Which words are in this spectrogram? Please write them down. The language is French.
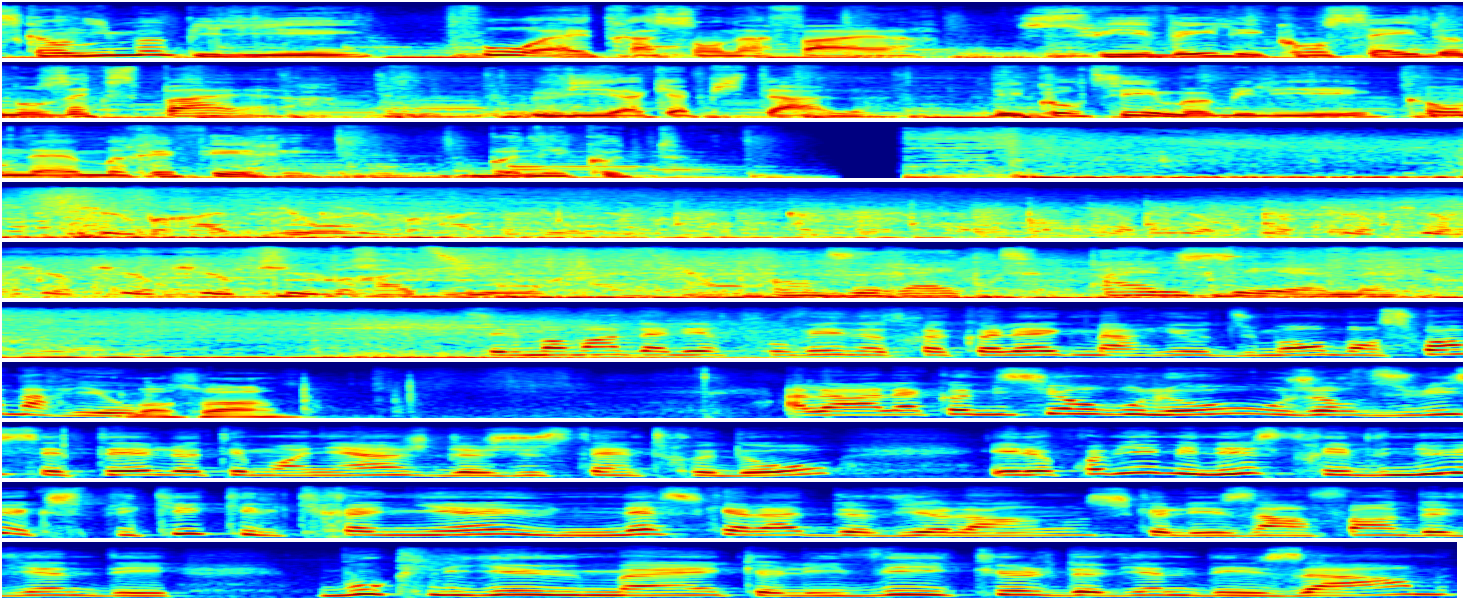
Parce qu'en immobilier, pour être à son affaire, suivez les conseils de nos experts. Via Capital, les courtiers immobiliers qu'on aime référer. Bonne écoute. Cube Radio. Cube Radio. En direct à LCN. C'est le moment d'aller retrouver notre collègue Mario Dumont. Bonsoir, Mario. Bonsoir. Alors, à la commission Rouleau, aujourd'hui, c'était le témoignage de Justin Trudeau. Et le premier ministre est venu expliquer qu'il craignait une escalade de violence, que les enfants deviennent des boucliers humains, que les véhicules deviennent des armes.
